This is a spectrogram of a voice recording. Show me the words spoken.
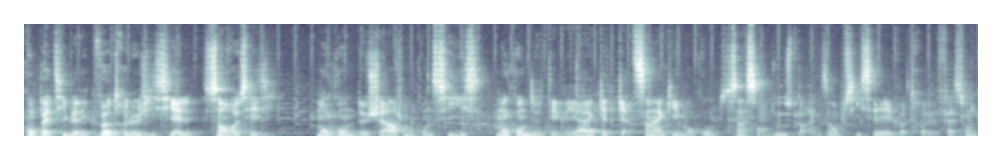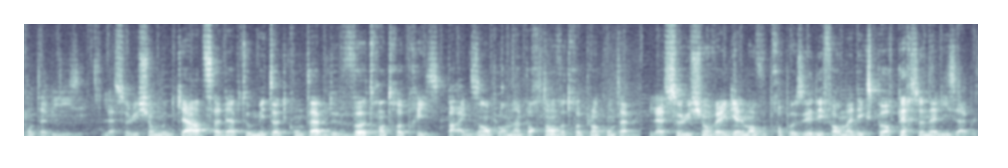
compatibles avec votre logiciel sans ressaisie mon compte de charge, mon compte 6, mon compte de TVA 445 et mon compte 512 par exemple si c'est votre façon de comptabiliser. La solution Mooncard s'adapte aux méthodes comptables de votre entreprise, par exemple en important votre plan comptable. La solution va également vous proposer des formats d'export personnalisables.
